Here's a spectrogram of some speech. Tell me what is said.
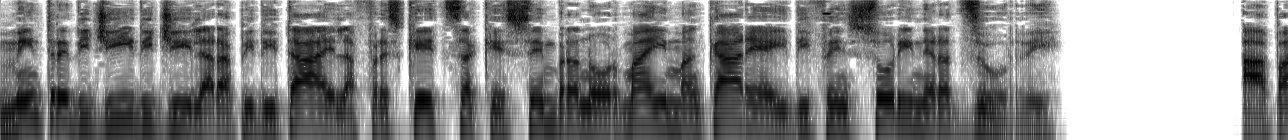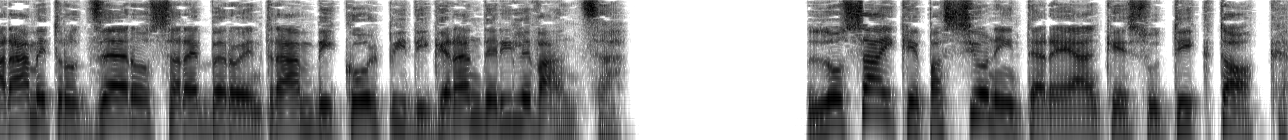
Mentre di GDG la rapidità e la freschezza che sembrano ormai mancare ai difensori nerazzurri. A parametro zero sarebbero entrambi colpi di grande rilevanza. Lo sai che Passione Inter è anche su TikTok?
